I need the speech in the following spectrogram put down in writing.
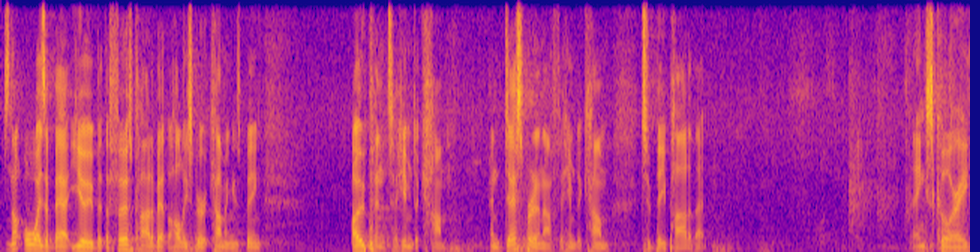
It's not always about you, but the first part about the Holy Spirit coming is being open to Him to come and desperate enough for Him to come to be part of that. Thanks, Corey.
